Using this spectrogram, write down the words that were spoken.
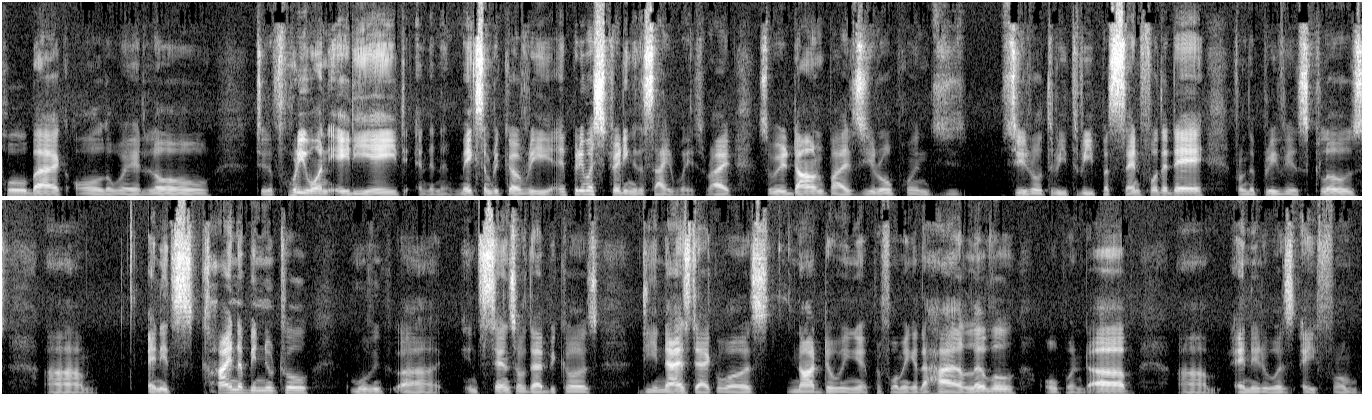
pullback all the way low to the 41.88 and then make some recovery and pretty much trading the sideways, right? So we're down by 0.033% for the day from the previous close. Um, and it's kind of been neutral moving uh, in sense of that because the Nasdaq was not doing it, performing at a higher level, opened up, um, and it was a from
